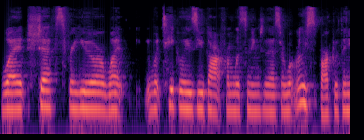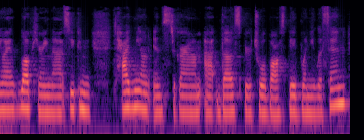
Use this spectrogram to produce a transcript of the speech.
what shifts for you or what what takeaways you got from listening to this or what really sparked within you. I love hearing that. So you can tag me on Instagram at the spiritual boss babe when you listen.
